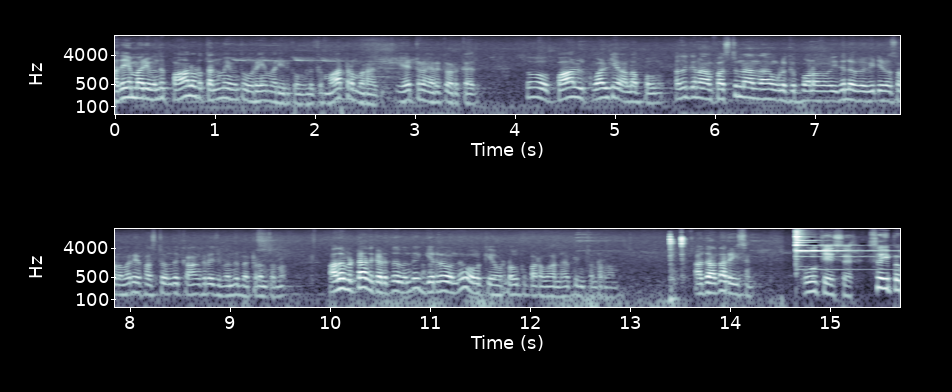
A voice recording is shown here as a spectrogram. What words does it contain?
அதே மாதிரி வந்து பாலோட தன்மை வந்து ஒரே மாதிரி இருக்கும். உங்களுக்கு மாற்றம் வராது. ஏற்றம் இறக்கம் இருக்காது. ஸோ பால் குவாலிட்டியாக நல்லா போகும். அதுக்கு நான் ஃபஸ்ட்டு நான் தான் உங்களுக்கு போன இதில் வீடியோவில் சொன்ன மாதிரி ஃபஸ்ட்டு வந்து காங்கிரேஜ் வந்து பெட்டர்னு சொன்னோம். அதை விட்டு அதுக்கு அடுத்து வந்து கிர்ரை வந்து ஓகே ஓரளவுக்கு பரவாயில்ல அப்படின்னு சொல்கிறோம் அது அதான் ரீசன் ஓகே சார் ஸோ இப்போ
